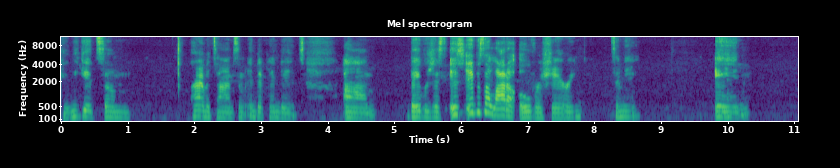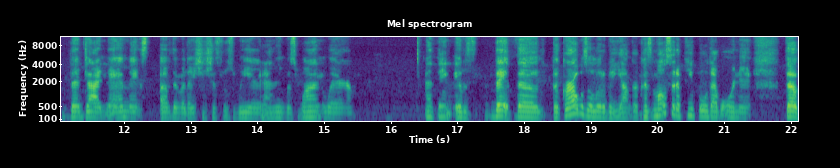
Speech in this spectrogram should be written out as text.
can we get some private time some independence? Um they were just it was a lot of oversharing to me. And the dynamics of the relationships was weird. And it was one where I think it was that the the girl was a little bit younger because most of the people that were on it, the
